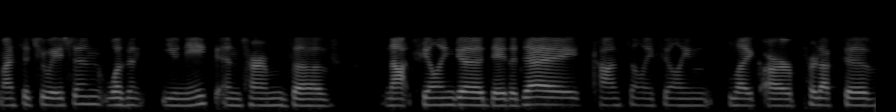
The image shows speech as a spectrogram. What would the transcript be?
my situation wasn't unique in terms of not feeling good day to day, constantly feeling like our productive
